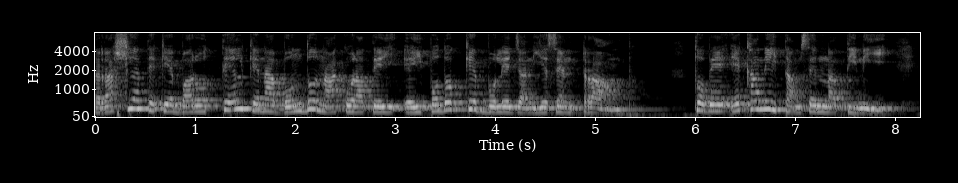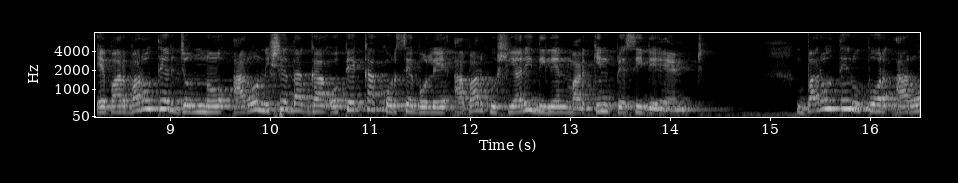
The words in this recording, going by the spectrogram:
রাশিয়া থেকে ভারত তেল কেনা বন্ধ না করাতেই এই পদক্ষেপ বলে জানিয়েছেন ট্রাম্প। তবে এখানেই থামছেন না তিনি। এবার ভারতের জন্য আরও নিষেধাজ্ঞা অপেক্ষা করছে বলে আবার হুঁশিয়ারি দিলেন মার্কিন প্রেসিডেন্ট। ভারতের উপর আরও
